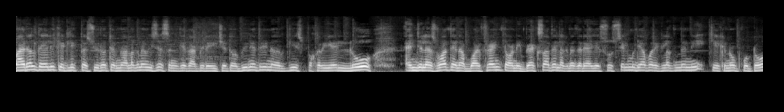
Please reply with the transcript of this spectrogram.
વાયરલ થયેલી કેટલીક તસવીરો તેમના લગ્ન વિશે સંકેત આપી રહી છે. તો અભિનેત્રી નરગીસ ફકરીએ લો એન્જલસમાં તેના બોયફ્રેન્ડ ટોની બેક સાથે લગ્ન કર્યા છે. સોશિયલ મીડિયા પર એક લગ્નની કેકનો ફોટો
